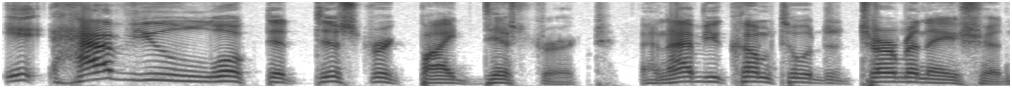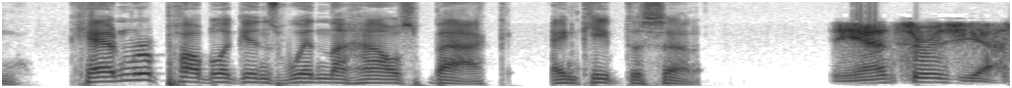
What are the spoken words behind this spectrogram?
it, have you looked at district by district and have you come to a determination can republicans win the house back and keep the senate The answer is yes.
